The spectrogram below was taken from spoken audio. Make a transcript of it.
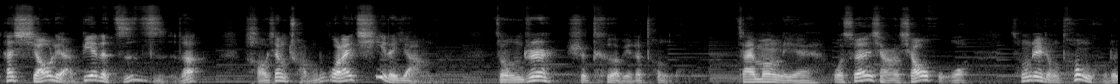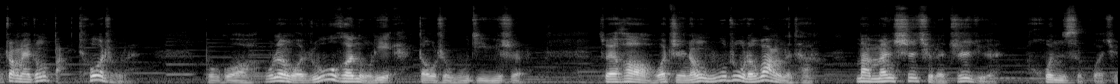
他小脸憋得紫紫的，好像喘不过来气的样子。总之是特别的痛苦。在梦里，我虽然想小虎从这种痛苦的状态中摆脱出来，不过无论我如何努力，都是无济于事。最后，我只能无助地望着他，慢慢失去了知觉，昏死过去。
